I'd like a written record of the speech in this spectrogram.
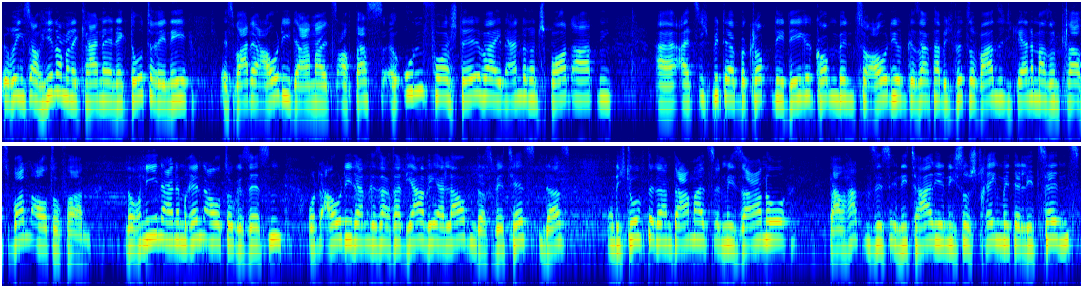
Übrigens auch hier nochmal eine kleine Anekdote, René. Es war der Audi damals, auch das äh, unvorstellbar in anderen Sportarten. Äh, als ich mit der bekloppten Idee gekommen bin zu Audi und gesagt habe, ich würde so wahnsinnig gerne mal so ein Class One Auto fahren. Noch nie in einem Rennauto gesessen und Audi dann gesagt hat, ja, wir erlauben das, wir testen das. Und ich durfte dann damals in Misano da hatten sie es in Italien nicht so streng mit der Lizenz.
